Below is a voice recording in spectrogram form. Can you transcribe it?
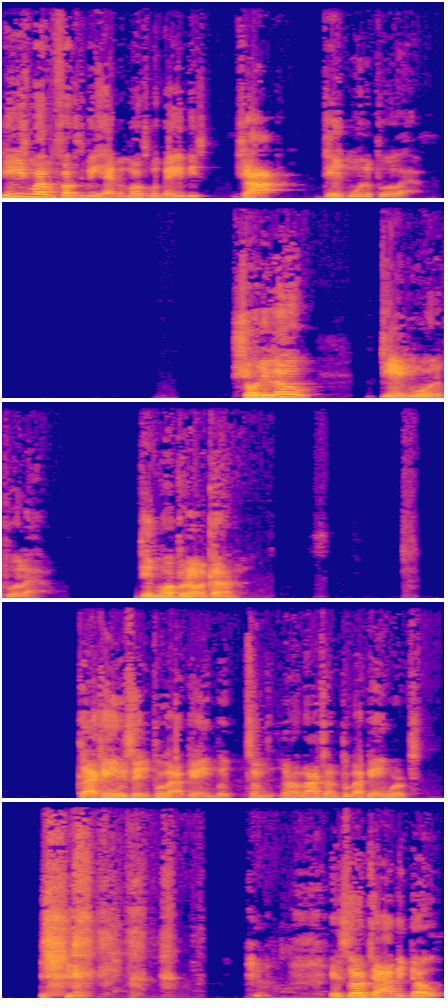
These motherfuckers be having multiple babies. Jock didn't want to pull out. Shorty Low didn't want to pull out. Didn't want to put on a condom. Cause I can't even say the pull out game, but some no, a lot of times the pull out game works. and sometimes it don't.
